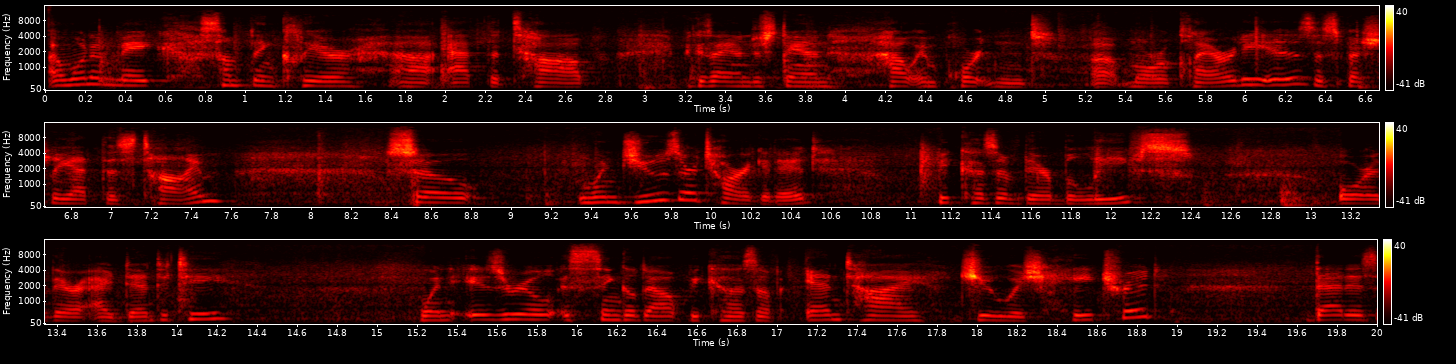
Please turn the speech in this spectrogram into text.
I want to make something clear uh, at the top because I understand how important uh, moral clarity is, especially at this time. So, when Jews are targeted because of their beliefs or their identity, when Israel is singled out because of anti Jewish hatred, that is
